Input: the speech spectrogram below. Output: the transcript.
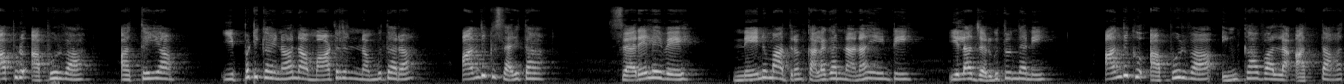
అప్పుడు అపూర్వ అత్తయ్య ఇప్పటికైనా నా మాటలను నమ్ముతారా? అందుకు సరిత సరేలేవే నేను మాత్రం కలగన్నానా ఏంటి? ఇలా జరుగుతుందని. అందుకు అపూర్వ ఇంకా వాళ్ళ అత్త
